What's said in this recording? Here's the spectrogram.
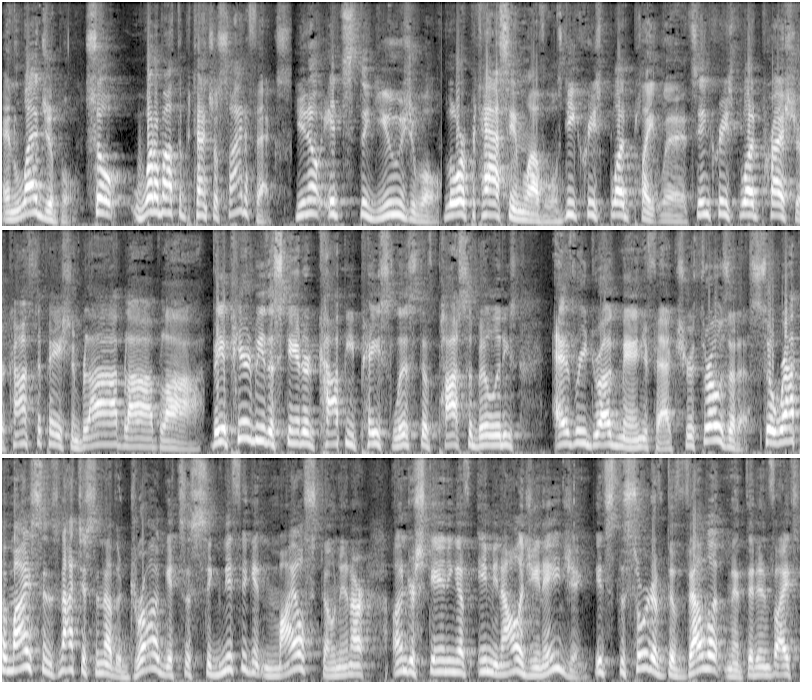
and legible. So, what about the potential side effects? You know, it's the usual lower potassium levels, decreased blood platelets, increased blood pressure, constipation, blah, blah, blah. They appear to be the standard copy paste list of possibilities every drug manufacturer throws at us. So rapamycin is not just another drug, it's a significant milestone in our understanding of immunology and aging. It's the sort of development that invites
